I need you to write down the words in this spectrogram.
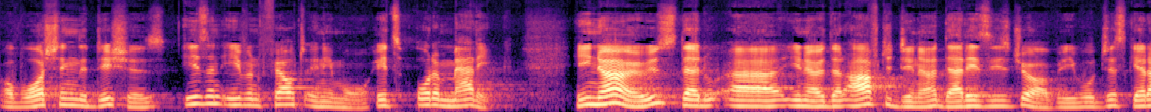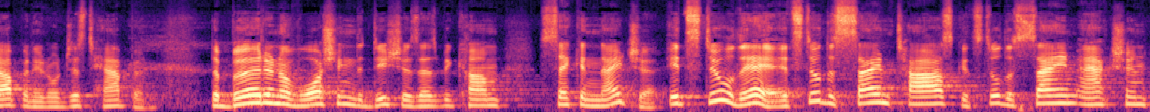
of washing the dishes isn't even felt anymore. It's automatic. He knows that, uh, you know, that after dinner, that is his job. He will just get up and it'll just happen. The burden of washing the dishes has become second nature. It's still there. It's still the same task. It's still the same action,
